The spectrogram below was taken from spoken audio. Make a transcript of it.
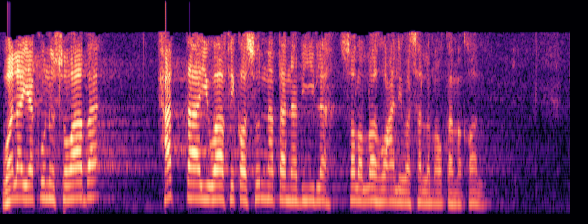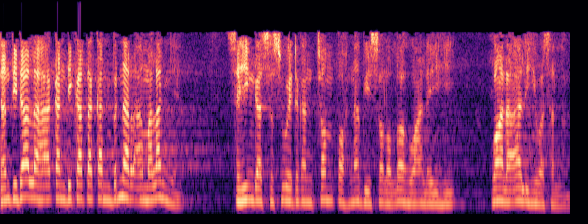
Wala yakunu swaba hatta yuwafiqa sunnata nabilah sallallahu alaihi wasallam atau kama Dan tidaklah akan dikatakan benar amalannya sehingga sesuai dengan contoh Nabi sallallahu alaihi wasallam.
